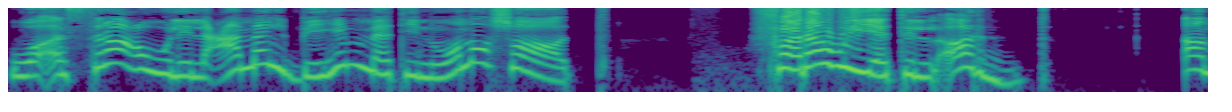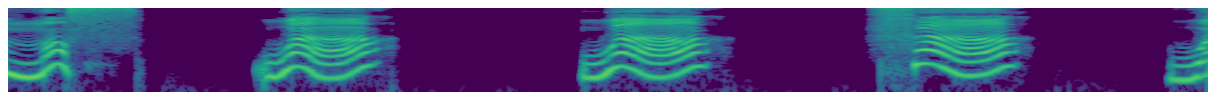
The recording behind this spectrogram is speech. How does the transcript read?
وأسرعوا للعمل بهمة ونشاط. فرويت الأرض النص و و ف و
